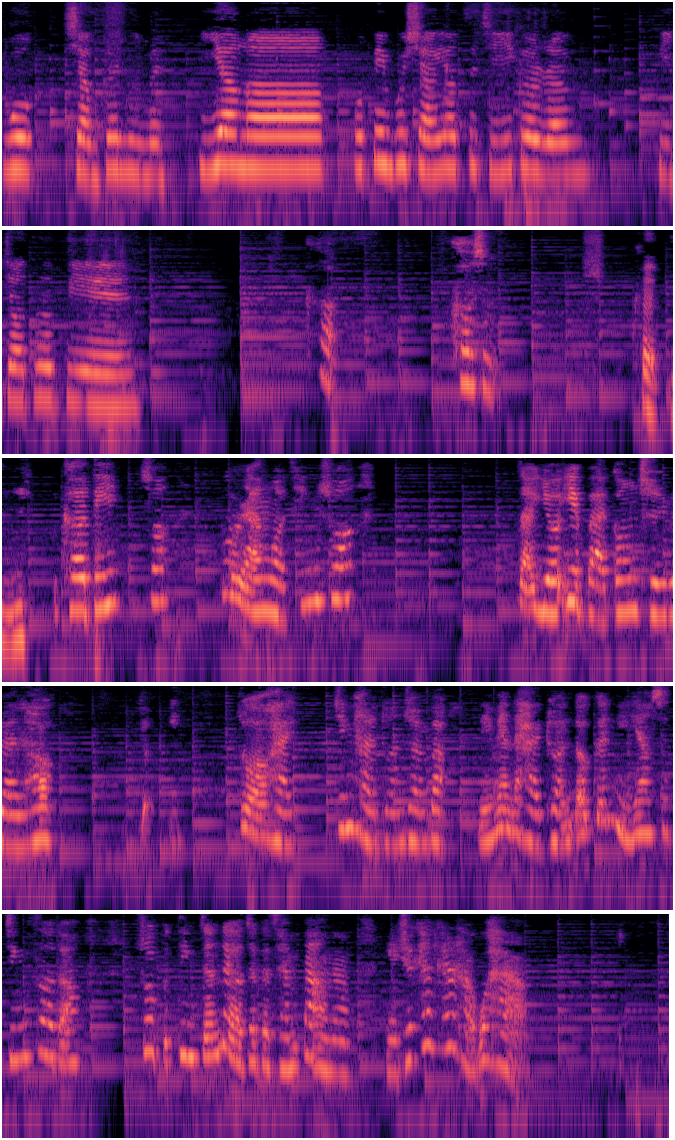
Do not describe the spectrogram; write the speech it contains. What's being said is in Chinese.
我想跟你们一样啊，我并不想要自己一个人比较特别。可可什么？可迪，可迪说：“不然我听说，在游一百公尺远后，有一座海金海豚城堡，里面的海豚都跟你一样是金色的哦，说不定真的有这个城堡呢，你去看看好不好？”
